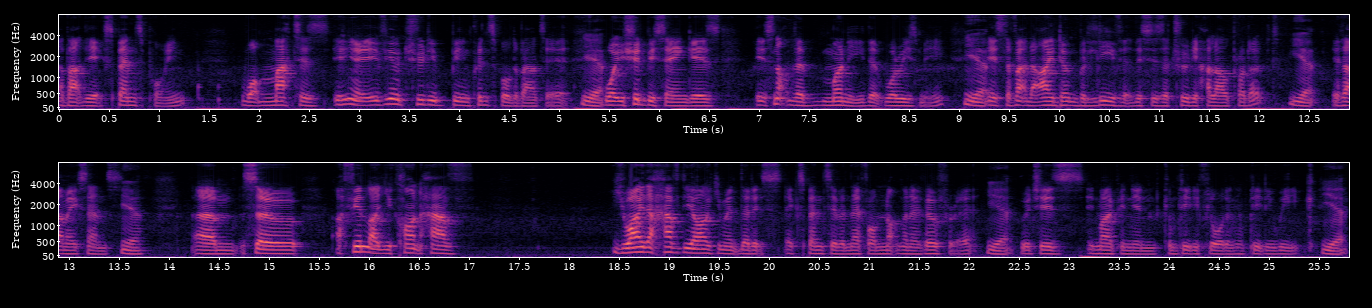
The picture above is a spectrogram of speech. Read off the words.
about the expense point, what matters, you know, if you're truly being principled about it, yeah, what you should be saying is it's not the money that worries me, yeah, it's the fact that I don't believe that this is a truly halal product, yeah, if that makes sense. yeah. Um, so I feel like you can't have. You either have the argument that it's expensive and therefore I'm not going to go for it, Yeah, which is, in my opinion, completely flawed and completely weak. yeah,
